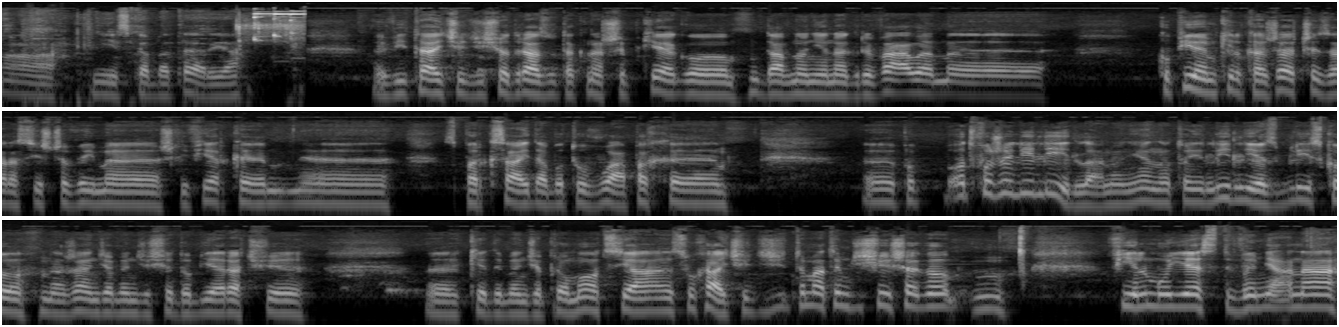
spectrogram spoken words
O, niska bateria. Witajcie dziś od razu tak na szybkiego. Dawno nie nagrywałem. E, Kupiłem kilka rzeczy. Zaraz jeszcze wyjmę szlifierkę e, z Parkside'a, bo tu w łapach e, otworzyli Lidla. No nie, no to Lidl jest blisko. Narzędzia będzie się dobierać. Kiedy będzie promocja. Słuchajcie, tematem dzisiejszego mm, filmu jest wymiana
